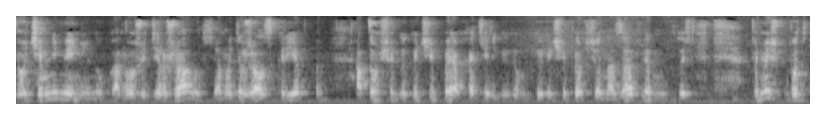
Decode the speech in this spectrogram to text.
Но тем не менее, ну оно же держалось, оно держалось крепко, а потом еще ГКЧП, а хотели ГКЧП все назад вернуть. То есть, понимаешь, вот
